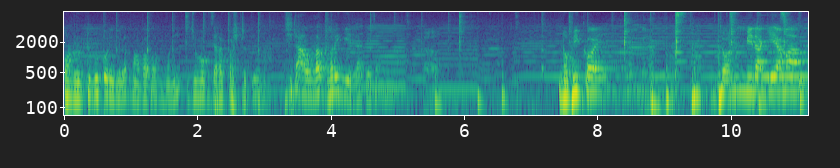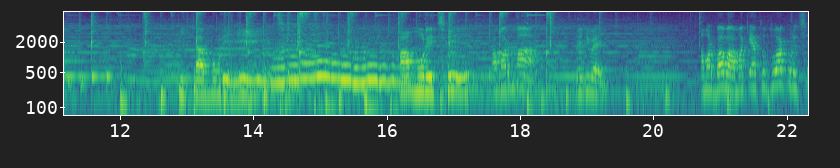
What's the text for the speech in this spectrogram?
অনুরোধটুকু করে গেলাম মা বাবার মনে। যুবক যারা কষ্ট দিও না। সেটা আল্লাহর ঘরে গিয়ে লাগে জানো নবী কয়, জন্মের আগে আমার পিতা মরেছে, মা মরেছে, আমার মা। মেদি ভাই, আমার বাবা আমাকে এত দোয়া করেছে,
